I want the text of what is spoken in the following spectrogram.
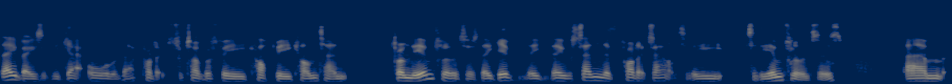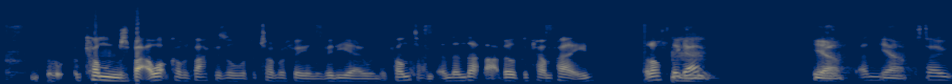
they basically get all of their product photography, copy, content from the influencers. They give they they send the products out to the to the influencers. Um, comes back what comes back is all the photography and the video and the content, and then that that builds the campaign, and off they go. Mhm. yeah and yeah so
